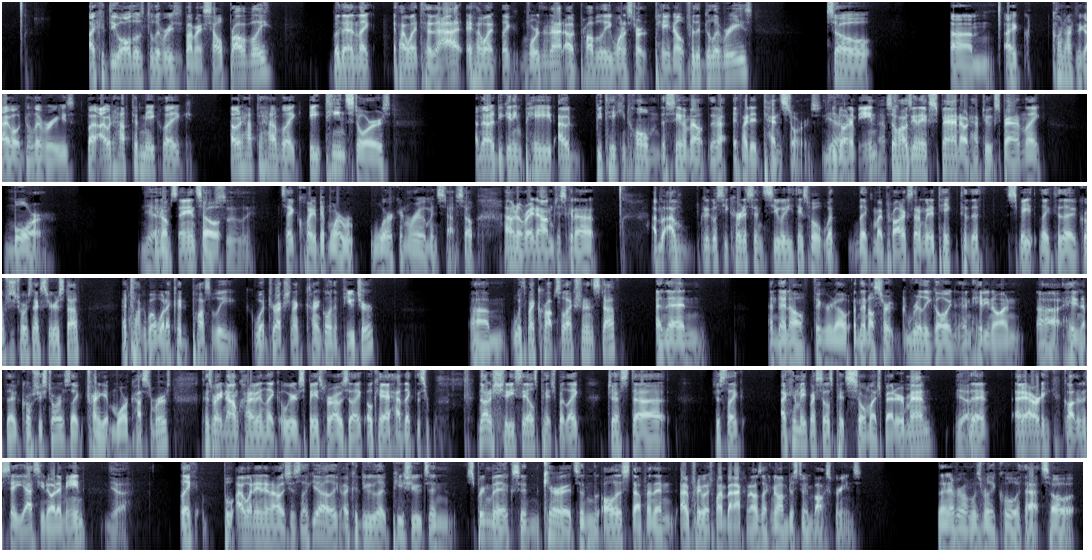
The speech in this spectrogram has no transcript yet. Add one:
I could do all those deliveries by myself probably. But then like if I went to that if I went like more than that I would probably want to start paying out for the deliveries. So um I contacted the guy about deliveries but I would have to make like I would have to have like 18 stores and then I'd be getting paid. I would be taking home the same amount that I, if I did 10 stores. Yeah, you know what I mean? So if I was going to expand, I would have to expand like more. Yeah, You know what I'm saying? So absolutely. it's like quite a bit more work and room and stuff. So I don't know. Right now, I'm just gonna I'm I'm gonna go see Curtis and see what he thinks about what like my products that I'm gonna take to the space like to the grocery stores next year and stuff, and talk about what I could possibly what direction I could kind of go in the future. Um, with my crop selection and stuff, and then and then I'll figure it out, and then I'll start really going and hitting on uh, hitting up the grocery stores, like trying to get more customers because right now I'm kind of in like a weird space where I was like, okay, I had like this, not a shitty sales pitch, but like just, uh, just like I can make my sales pitch so much better, man. Yeah, Then and I already got them to say yes. You know what I mean? yeah, Like, but I went in and I was just like, yeah, like I could do like pea shoots and spring mix and carrots and all this stuff, and then I pretty much went back and I was like, no, I'm just doing box greens. Then everyone was really cool with that. So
